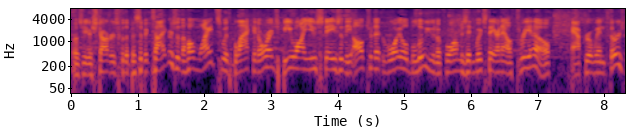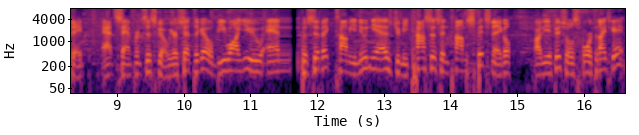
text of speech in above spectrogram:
Those are your starters for the Pacific Tigers and the home whites with black and orange. BYU stays in the alternate royal blue uniforms in which they are now 3 0 after a win Thursday at San Francisco. We are set to go. BYU and Pacific, Tommy Nunez, Jimmy Casas, and Tom Spitznagel are the officials for tonight's game.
